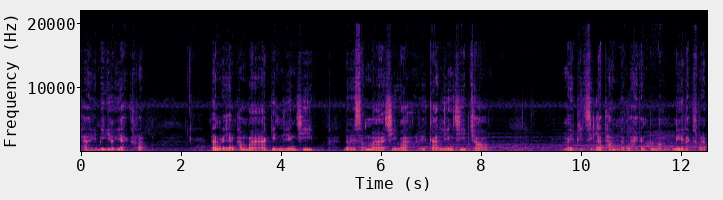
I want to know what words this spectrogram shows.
ไทยมีเยอะแยะครับ ท่านก็ยังทำมาหากินเลี้ยงชีพ โดยสัมมาชีวะหรือการเลี้ยงชีพชอบ ไม่ผิดศีลธรรมทั้งหลายทั้งปวงนี่แหละครับ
